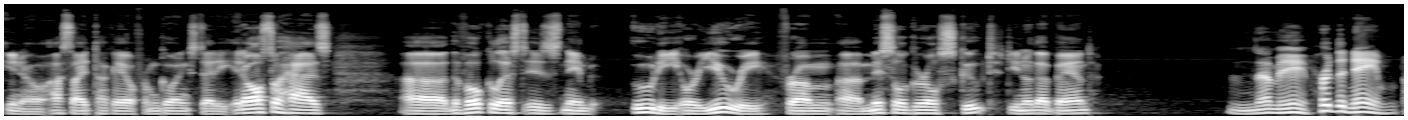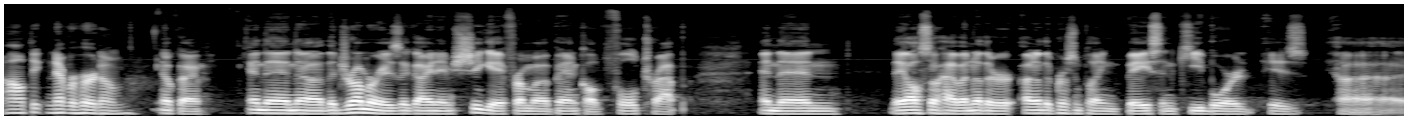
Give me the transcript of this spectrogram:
you know Asai Takeo from Going Steady. It also has uh, the vocalist is named Uri or Yuri from uh, Missile Girl Scoot. Do you know that band? Not me. Heard the name. I don't think never heard him. Okay. And then uh, the drummer is a guy named Shige from a band called Full Trap. And then they also have another another person playing bass and keyboard is uh,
